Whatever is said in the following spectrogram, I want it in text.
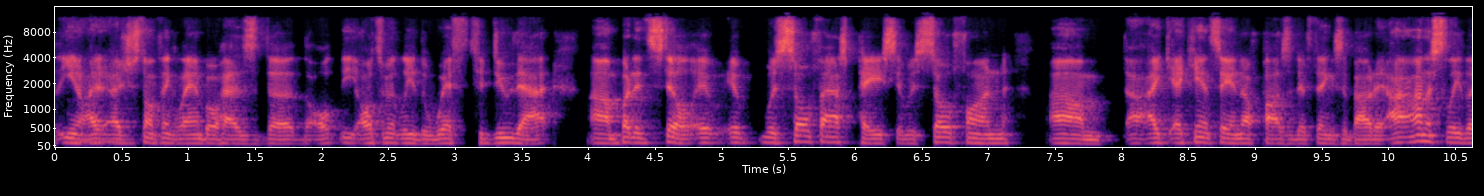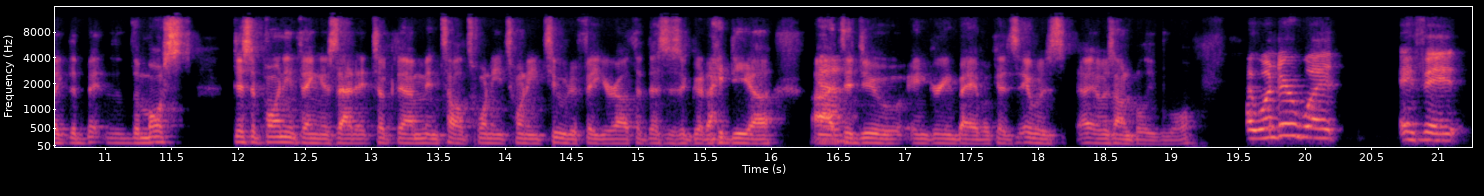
you know, I, I, just don't think Lambeau has the, the, the ultimately the width to do that. Um, but it's still it, it was so fast paced. It was so fun. Um, I, I can't say enough positive things about it. I honestly like the the most disappointing thing is that it took them until 2022 to figure out that this is a good idea uh, yeah. to do in Green Bay because it was it was unbelievable. I wonder what if it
